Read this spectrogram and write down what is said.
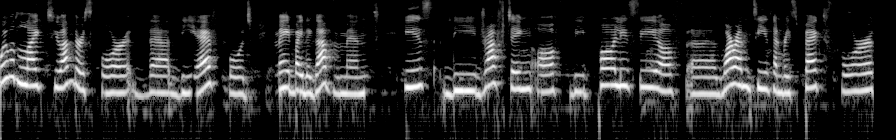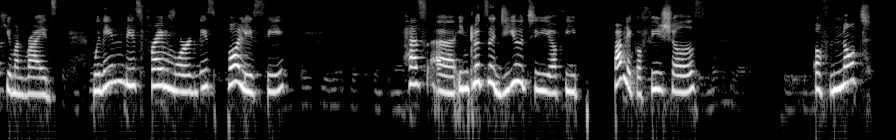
We would like to underscore that the effort made by the government is the drafting of the policy of uh, guarantees and respect for human rights. Within this framework, this policy has uh, includes the duty of the public officials of not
